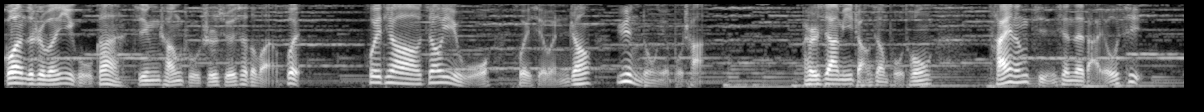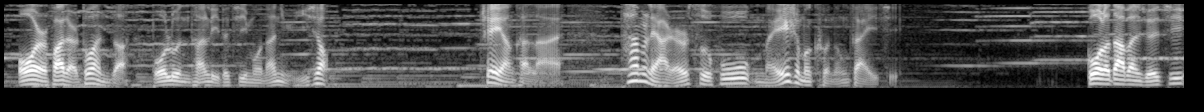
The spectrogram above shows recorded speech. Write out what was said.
罐子是文艺骨干，经常主持学校的晚会，会跳交谊舞，会写文章，运动也不差。而虾米长相普通，才能仅限在打游戏，偶尔发点段子博论坛里的寂寞男女一笑。这样看来，他们俩人似乎没什么可能在一起。过了大半学期。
